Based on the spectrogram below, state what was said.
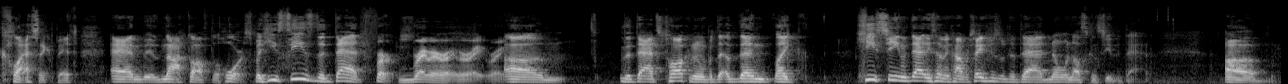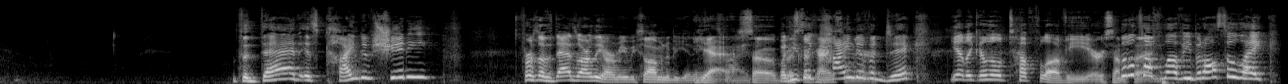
classic bit, and is knocked off the horse. But he sees the dad first. right, right, right, right, right. Uh, The dad's talking to him, but then like he's seeing the dad. He's having conversations with the dad. No one else can see the dad. Um, the dad is kind of shitty. First off, the dad's. Lee Ermey. We saw him in the beginning. Yeah, so but he's like kind of a dick. yeah, like a little tough lovey or something. A little tough lovey, but also like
